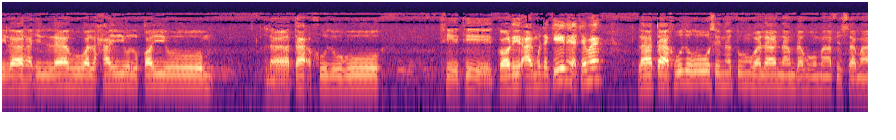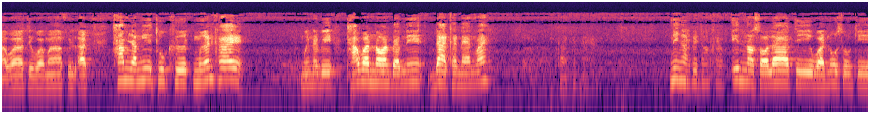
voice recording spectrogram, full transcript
อิลาฮะอิลลาฮุวัลฮัยุลกัยุมลาตะคุซูฮูที่ที่กอรีอ่านมุตะกี้เนี่ยใช่ไหมลาตะคุซูฮูซินตุวะลานามดะฮูมาฟิสมาวาติวะมาฟิลอัด ทำอย่างนี้ทุกคืนเหมือนใคร เหมือนนบีถามว่านอนแบบนี้ได้คะแนนไหมได้คะแนนนี่ไงพี่น้องครับ อินนาซอลาตีวานูสุกี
